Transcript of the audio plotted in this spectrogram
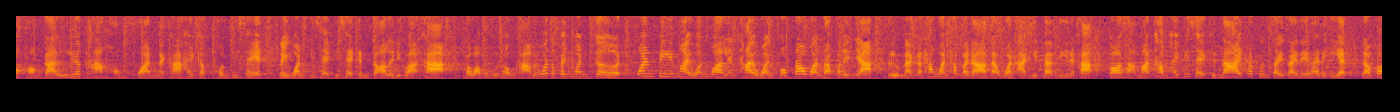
าวของการเลือกหาของขวัญนะคะ ให้กับคนพิเศษในวันพิเศษพิเศษกันก่อนเลยดีกว่าค่ะ เพราะว่าคุณผู้ชมค่ะไม่ว่าจะเป็นวันเกิด วันปีใหม่วันวาเลนไทน์วันครบรอบวันรับปริญญา หรือแม้กระทั่งวันธรรมดาแบบวันอาทิตย์แบบนี้นะคะ ก็สามารถทำให้พิเศษขึ้นได้ ถ้าคุณใส่ใจในรายละเอียด แล้วก็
